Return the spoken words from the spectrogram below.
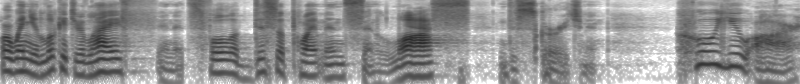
or when you look at your life and it's full of disappointments and loss and discouragement who you are,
